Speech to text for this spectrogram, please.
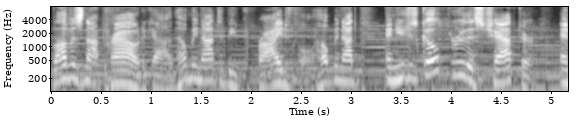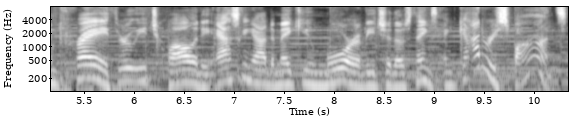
Love is not proud, God. Help me not to be prideful. Help me not. And you just go through this chapter and pray through each quality, asking God to make you more of each of those things. And God responds.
